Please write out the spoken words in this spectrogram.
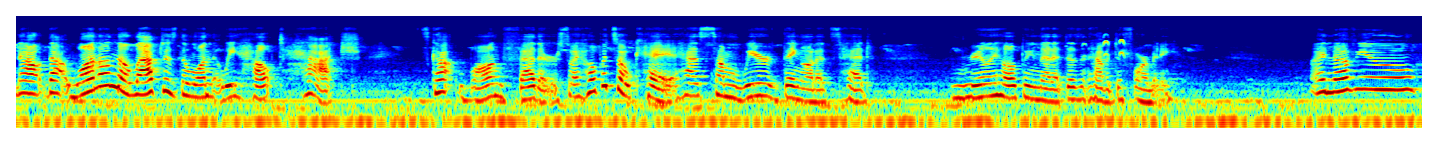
Now that one on the left is the one that we helped hatch. Got long feathers, so I hope it's okay. It has some weird thing on its head. I'm really hoping that it doesn't have a deformity. I love you.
